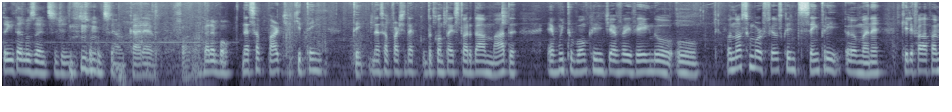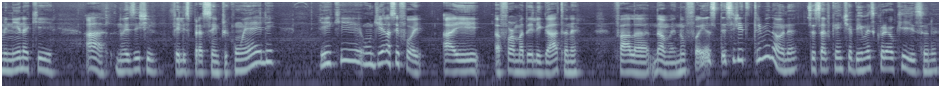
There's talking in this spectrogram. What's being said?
30 anos antes disso acontecer. Não, o cara é foda. O cara é bom. Nessa parte aqui tem. tem nessa parte da, da contar a história da amada, é muito bom que a gente já vai vendo o, o nosso Morpheus que a gente sempre ama, né? Que ele fala pra menina que. Ah, não existe feliz para sempre com ele e que um dia ela se foi. Aí a forma dele gato, né? Fala, não, mas não foi desse jeito que terminou, né? Você sabe que a gente é bem mais cruel que isso, né?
